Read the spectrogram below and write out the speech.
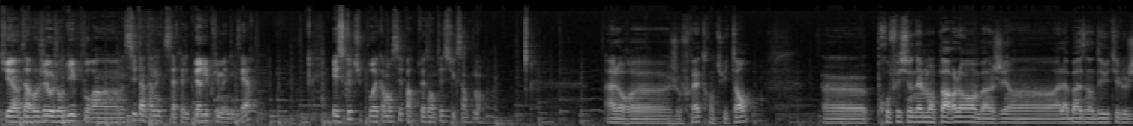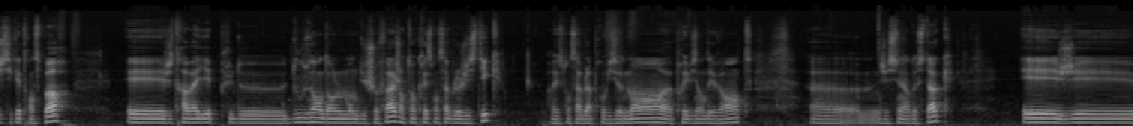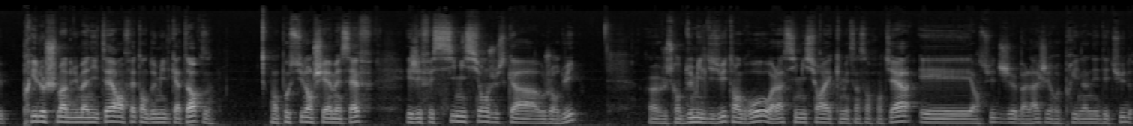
tu es interrogé aujourd'hui pour un site internet qui s'appelle Périple Humanitaire. Est-ce que tu pourrais commencer par te présenter succinctement? Alors, euh, Geoffrey, 38 ans. Euh, professionnellement parlant, ben, j'ai à la base un DUT logistique et transport. Et j'ai travaillé plus de 12 ans dans le monde du chauffage en tant que responsable logistique, responsable approvisionnement, prévision des ventes, gestionnaire de stock. Et j'ai pris le chemin de l'humanitaire en fait en 2014 en postulant chez MSF et j'ai fait six missions jusqu'à aujourd'hui, euh, jusqu'en 2018 en gros, voilà, six missions avec Médecins sans frontières. Et ensuite je, bah là j'ai repris une année d'études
